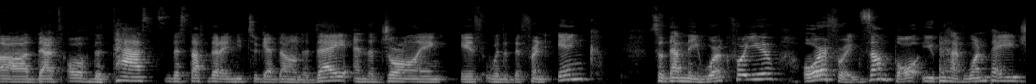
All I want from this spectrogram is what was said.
uh, that's all of the tasks, the stuff that I need to get done on the day, and the journaling is with a different ink. So that may work for you. Or for example, you can have one page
